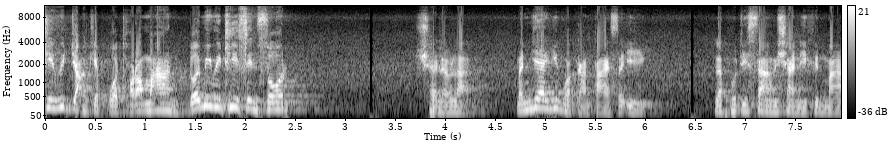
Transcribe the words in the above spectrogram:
ชีวิตอย่างเจ็บปวดทรมาน โดยไม่มีที่สิ้นสุดใช่แล้วล่ะ มันแย่ยิ่งกว่าการตายซะอีก และผู้ที่สร้างวิชานี้ขึ้นมา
